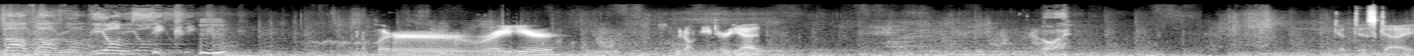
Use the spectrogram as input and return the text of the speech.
Lavaru beyond seek. Gonna put her right here. We don't need her yet. Boy. Got this guy.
